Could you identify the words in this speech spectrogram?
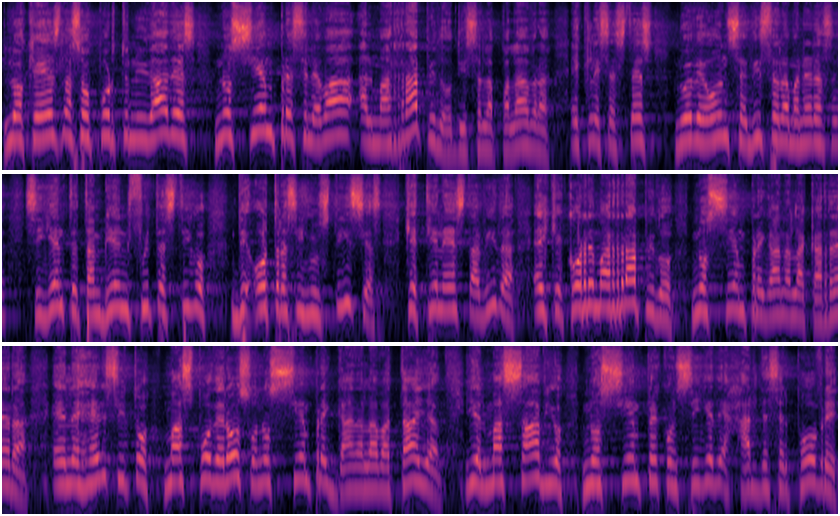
lo que es las oportunidades no siempre se le va al más rápido, dice la palabra. Eclesiastés 9:11 dice de la manera siguiente, también fui testigo de otras injusticias que tiene esta vida. El que corre más rápido no siempre gana la carrera. El ejército más poderoso no siempre gana la batalla. Y el más sabio no siempre consigue dejar de ser pobre.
